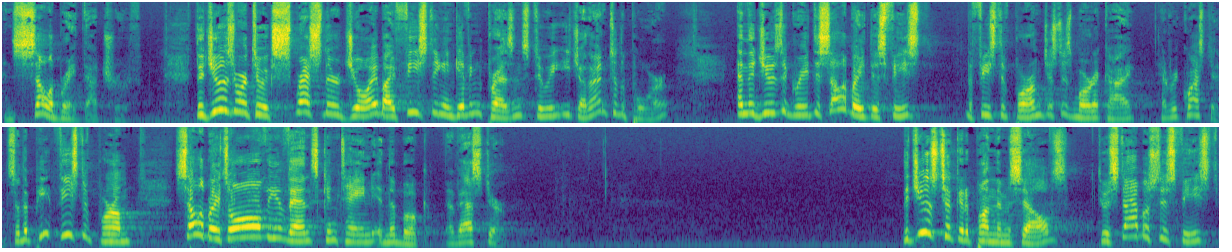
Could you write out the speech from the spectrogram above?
and celebrate that truth. The Jews were to express their joy by feasting and giving presents to each other and to the poor. And the Jews agreed to celebrate this feast, the Feast of Purim, just as Mordecai had requested. So the Feast of Purim celebrates all the events contained in the book of Esther. The Jews took it upon themselves to establish this feast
